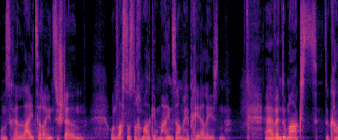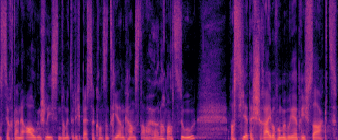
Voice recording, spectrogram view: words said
unsere Leiter dahin zu stellen. Und lass uns noch mal gemeinsam Hebräer lesen. Äh, wenn du magst, du kannst dir auch deine Augen schließen, damit du dich besser konzentrieren kannst. Aber hör noch mal zu, was hier der Schreiber vom Hebräerbrief sagt.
